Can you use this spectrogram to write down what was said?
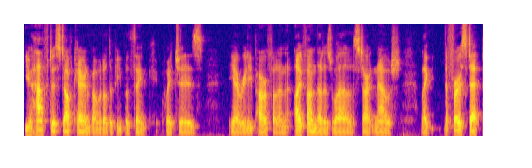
you have to stop caring about what other people think, which is yeah, really powerful. And I found that as well starting out. Like the first step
